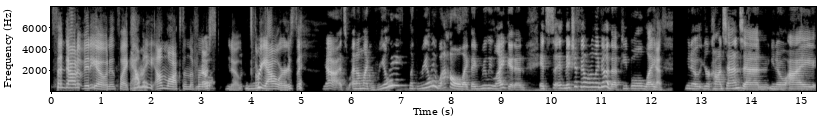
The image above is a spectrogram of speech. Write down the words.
send out a video and it's like how many unlocks in the first, you know, mm-hmm. 3 hours. yeah, it's and I'm like, "Really? Like really? Wow. Like they really like it." And it's it makes you feel really good that people like yes you know your content. And you know i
